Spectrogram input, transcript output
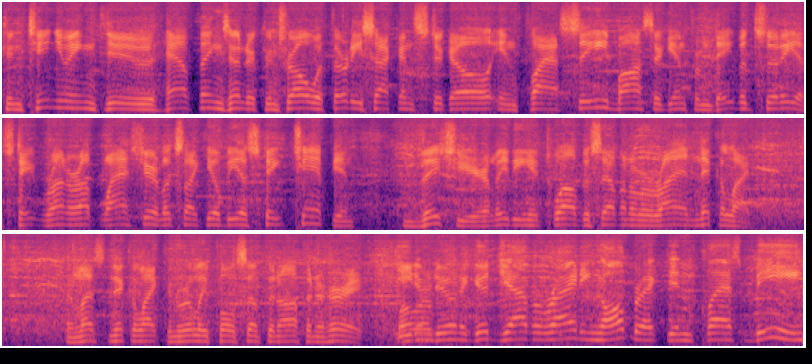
continuing to have things under control with 30 seconds to go in Class C. Boss again from David City, a state runner-up last year. Looks like he'll be a state champion this year, leading at 12 to 7 over Ryan Nickolite unless Nikolai can really pull something off in a hurry. Eidem doing a good job of riding Albrecht in Class B.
